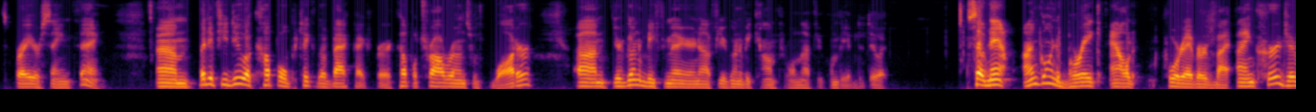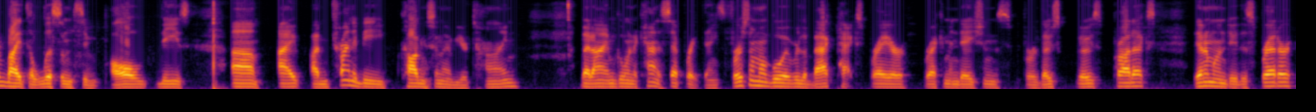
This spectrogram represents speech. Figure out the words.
sprayer same thing. Um, but if you do a couple particular backpack spray, a couple trial runs with water, um, you're going to be familiar enough, you're going to be comfortable enough, you're going to be able to do it. So now I'm going to break out for everybody. I encourage everybody to listen to all these. Um, I, I'm trying to be cognizant of your time, but I'm going to kind of separate things. First, I'm going to go over the backpack sprayer recommendations for those, those products. Then I'm going to do the spreader,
